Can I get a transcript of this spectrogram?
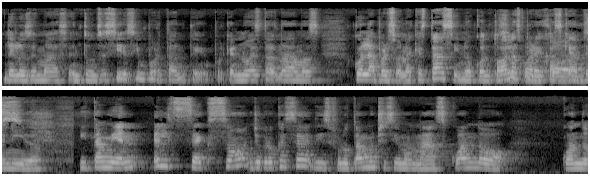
de los demás. Entonces sí es importante, porque no estás nada más con la persona que estás, sino con todas Sí, las con parejas que ha tenido. Y también el sexo, yo creo que se disfruta muchísimo más cuando, cuando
